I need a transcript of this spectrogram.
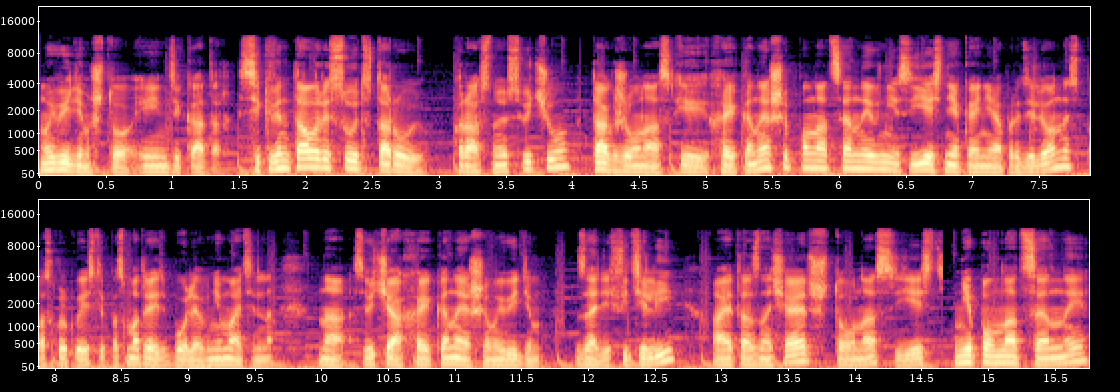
Мы видим, что и индикатор секвентал рисует вторую красную свечу. Также у нас и Хейконеши полноценные вниз. Есть некая неопределенность, поскольку если посмотреть более внимательно на свечах Хейконеши мы видим сзади фитили, а это означает, что у нас есть неполноценные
